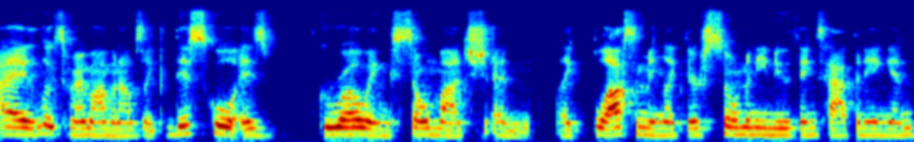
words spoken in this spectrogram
I looked to my mom and I was like, this school is growing so much and like blossoming. Like there's so many new things happening. And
